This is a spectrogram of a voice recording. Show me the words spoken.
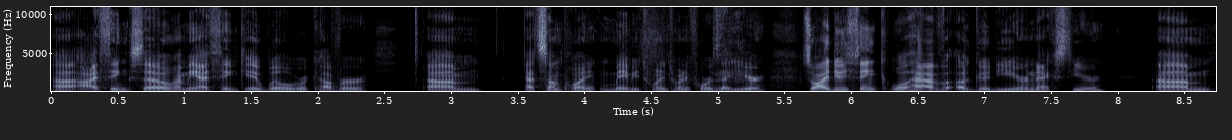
Uh, I think so. I mean, I think it will recover um, at some point. Maybe 2024 is that year. So I do think we'll have a good year next year. Um,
